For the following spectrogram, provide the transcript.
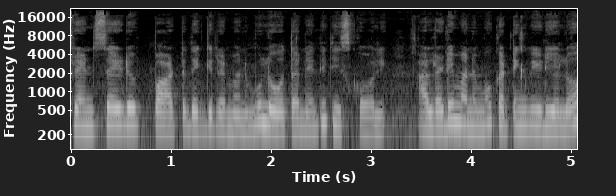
ఫ్రంట్ సైడ్ పార్ట్ దగ్గర మనము లోత్ అనేది తీసుకోవాలి. ఆల్రెడీ మనము కటింగ్ వీడియోలో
